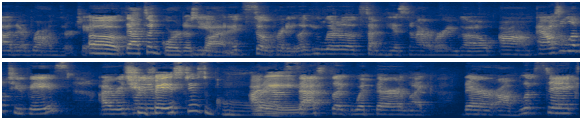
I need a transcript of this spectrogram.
uh, their bronzer too. Oh, that's a gorgeous yeah, one. it's so pretty. Like you literally look sun kissed no matter where you go. Um, I also love Too Faced. I recently Too Faced is great. Been obsessed like with their like their um, lipsticks,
